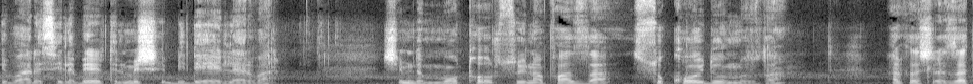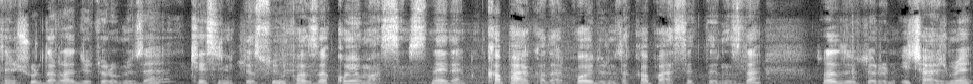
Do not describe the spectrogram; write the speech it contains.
ibaresiyle belirtilmiş bir değerler var. Şimdi motor suyuna fazla su koyduğumuzda arkadaşlar zaten şurada radyatörümüze kesinlikle suyu fazla koyamazsınız. Neden? Kapağa kadar koyduğunuzda kapağı sıktığınızda radyatörün iç hacmi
